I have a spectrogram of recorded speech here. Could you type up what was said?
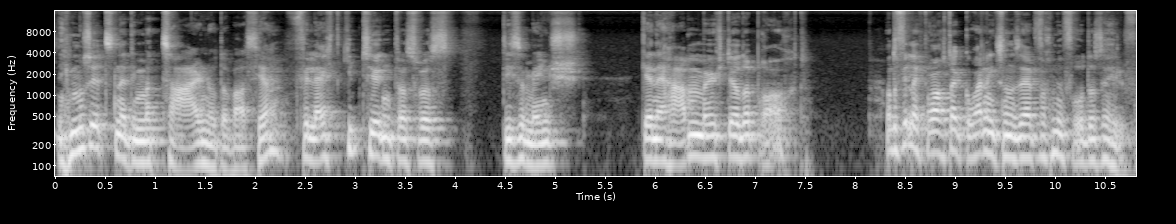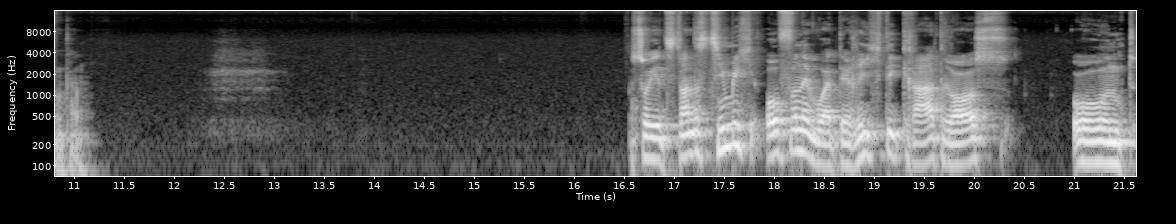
Ich muss jetzt nicht immer zahlen oder was, ja? Vielleicht gibt es irgendwas, was dieser Mensch gerne haben möchte oder braucht. Oder vielleicht braucht er gar nichts und ist einfach nur froh, dass er helfen kann. So, jetzt waren das ziemlich offene Worte, richtig grad raus und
